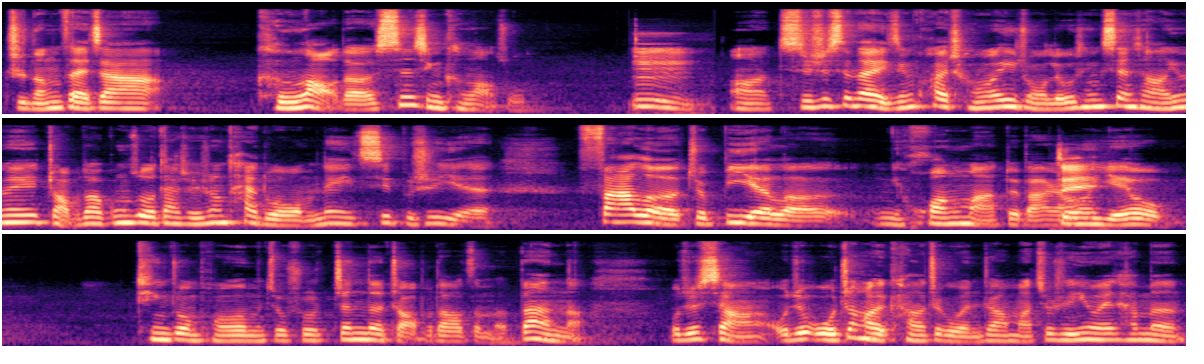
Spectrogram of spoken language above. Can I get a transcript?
只能在家啃老的新型啃老族。嗯啊，其实现在已经快成了一种流行现象了，因为找不到工作的大学生太多。我们那一期不是也发了，就毕业了，你慌嘛，对吧？然后也有听众朋友们就说，真的找不到怎么办呢？我就想，我就我正好也看到这个文章嘛，就是因为他们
